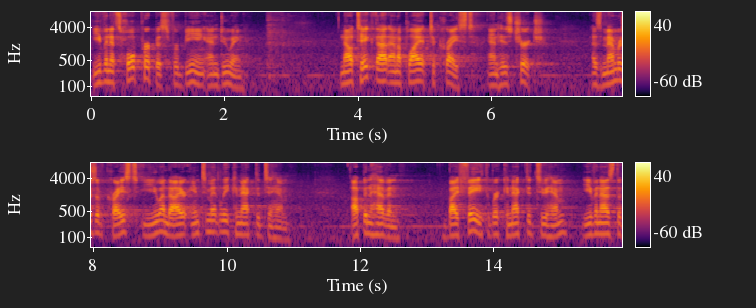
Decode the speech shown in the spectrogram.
even its whole purpose for being and doing. Now take that and apply it to Christ and his church. As members of Christ, you and I are intimately connected to him. Up in heaven, by faith, we're connected to him even as the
